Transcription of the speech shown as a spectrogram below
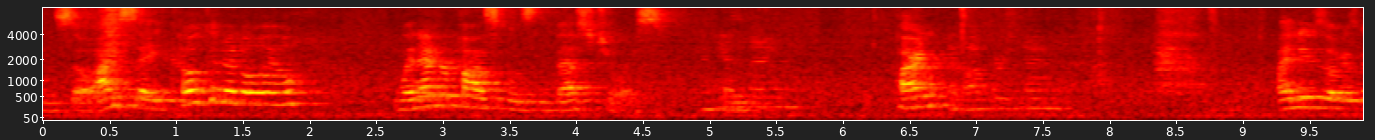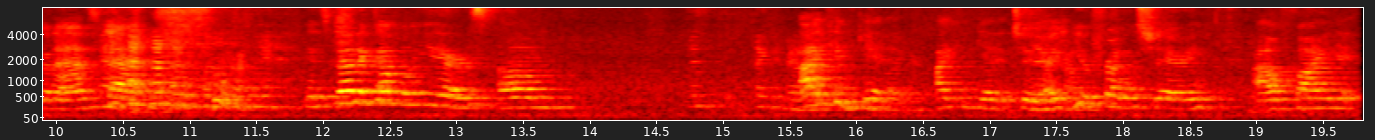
And so I say coconut oil, whenever possible, is the best choice. And Pardon? the author's name? I knew somebody was going to ask that. it's been a couple of years. Um, Just think about it. I can get it. I can get it too. I- Your friend was sharing. I'll find it.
